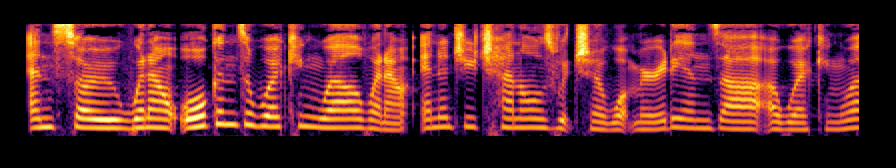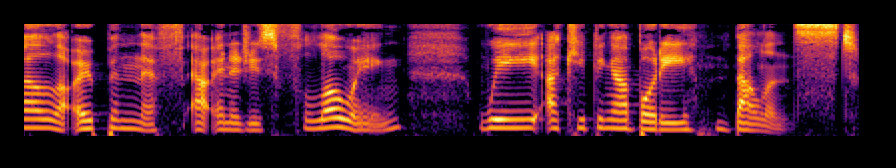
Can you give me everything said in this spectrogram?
And so, when our organs are working well, when our energy channels, which are what meridians are, are working well, are open, f- our energy is flowing, we are keeping our body balanced.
